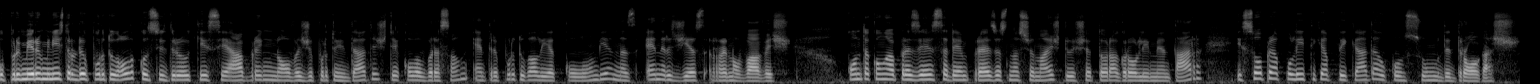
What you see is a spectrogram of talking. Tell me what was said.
O primeiro-ministro de Portugal considerou que se abrem novas oportunidades de colaboração entre Portugal e a Colômbia nas energias renováveis. Conta com a presença de empresas nacionais do setor agroalimentar e sobre a política aplicada ao consumo de drogas.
